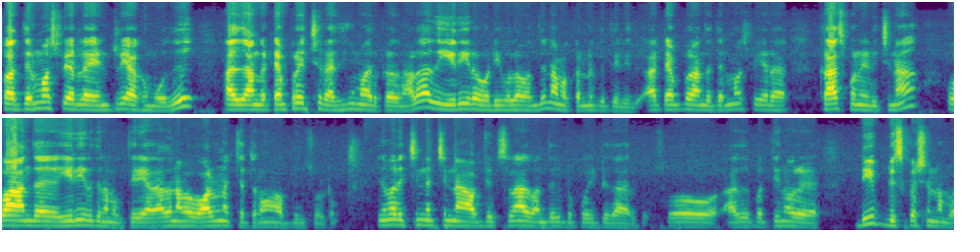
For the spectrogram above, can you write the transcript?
ஸோ அது தெர்மாஸ்பியரில் என்ட்ரி ஆகும்போது அது அங்கே டெம்பரேச்சர் அதிகமாக இருக்கிறதுனால அது எரியிற வடிவில் வந்து நம்ம கண்ணுக்கு தெரியுது. அது டெம்பர் அந்த தெர்மாஸ்பியரை கிராஸ் பண்ணிடுச்சுன்னா வா அந்த எரியறது நமக்கு தெரியாது. அதை நம்ம வால் நட்சத்திரம் அப்படின்னு சொல்கிறோம் இந்த மாதிரி சின்ன சின்ன ஆப்ஜெக்ட்ஸ்லாம் அது வந்துக்கிட்டு போயிட்டு தான் இருக்குது ஸோ அது பற்றின ஒரு டீப் டிஸ்கஷன் நம்ம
